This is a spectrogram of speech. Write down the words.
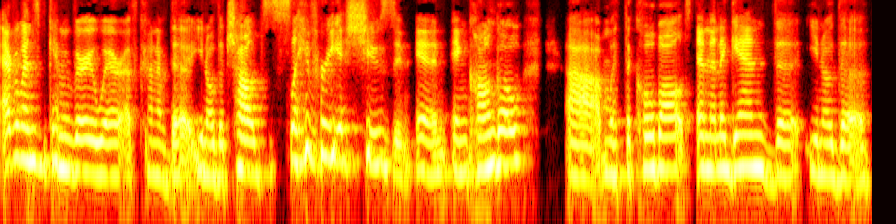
everyone's becoming very aware of kind of the you know the child slavery issues in in, in congo um, with the cobalt and then again the you know the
